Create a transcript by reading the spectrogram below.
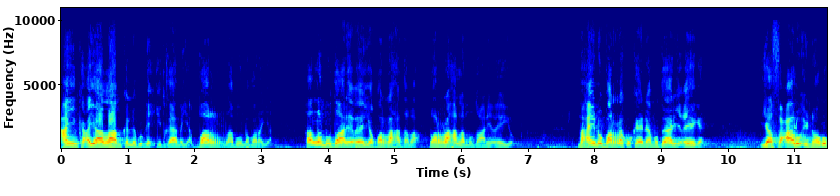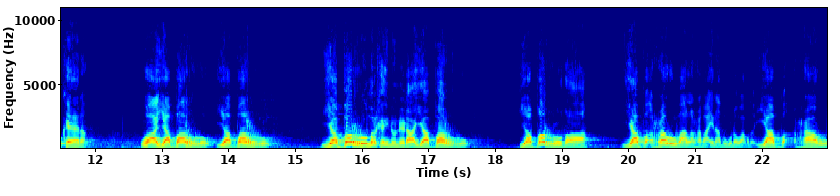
Caynka ayaa laamka lagu dhex idqaamaya bara buu noqonaya. Hala mudaariceeyo bara hadaba bara hala mudaariceeyo. Maxaynu bara ku keennaa mudaariceega yafcalu inoogu keena. Waa yabaru yabaru yabaru markaynu nidhaa yabaru yabarudaa yabraru baa la rabaa inaad ugu dhawaaqdo. Yabraru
